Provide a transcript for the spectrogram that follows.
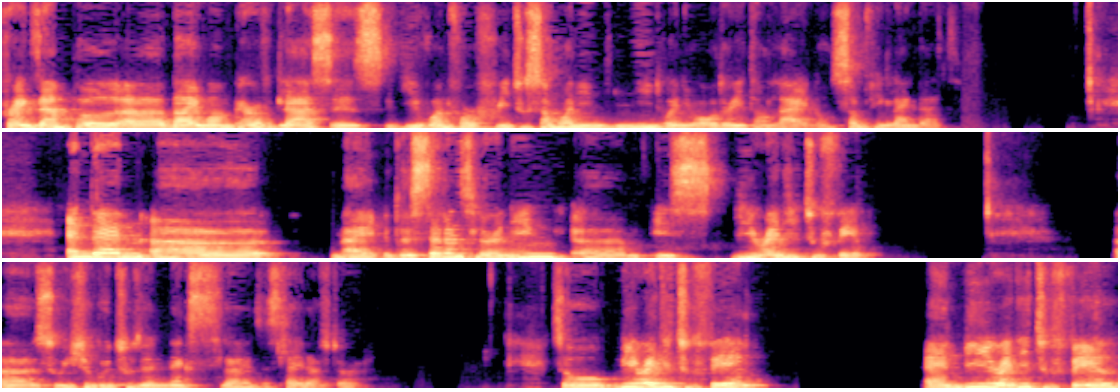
for example, uh, buy one pair of glasses, give one for free to someone in need when you order it online or something like that. And then uh, my, the seventh learning um, is be ready to fail. Uh, so if you go to the next slide, the slide after. So be ready to fail and be ready to fail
